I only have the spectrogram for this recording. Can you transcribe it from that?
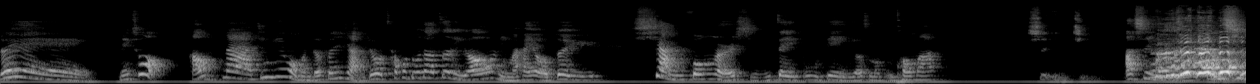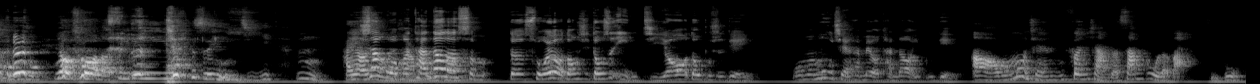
对，没错。好，那今天我们的分享就差不多到这里喽。你们还有对于《向风而行》这一部电影有什么补充吗？是影集啊，是影集，又错了，C D 是影集。嗯，还有像我们谈到了什么的所有东西都是影集哦，都不是电影。我们目前还没有谈到一部电影哦，我们目前分享的三部了吧？几部？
